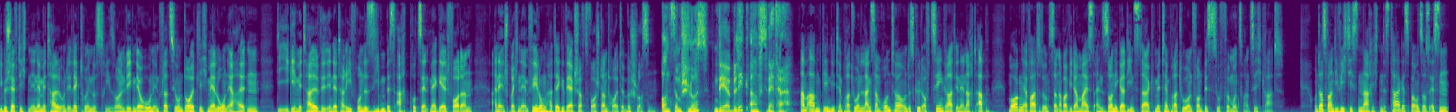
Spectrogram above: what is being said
Die Beschäftigten in der Metall- und Elektroindustrie sollen wegen der hohen Inflation deutlich mehr Lohn erhalten. Die IG Metall will in der Tarifrunde sieben bis acht Prozent mehr Geld fordern. Eine entsprechende Empfehlung hat der Gewerkschaftsvorstand heute beschlossen. Und zum Schluss der Blick aufs Wetter. Am Abend gehen die Temperaturen langsam runter und es kühlt auf 10 Grad in der Nacht ab. Morgen erwartet uns dann aber wieder meist ein sonniger Dienstag mit Temperaturen von bis zu 25 Grad. Und das waren die wichtigsten Nachrichten des Tages bei uns aus Essen.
